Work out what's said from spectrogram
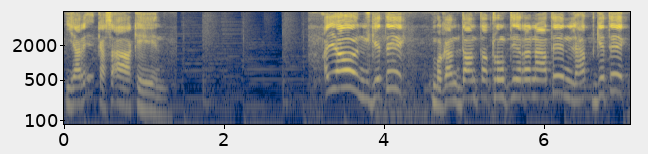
Yari ka sa akin. Ayun, gitik. Maganda ang tatlong tira natin, lahat gitik.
